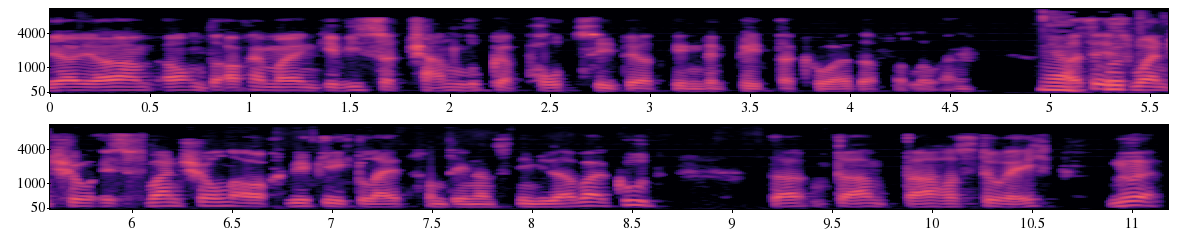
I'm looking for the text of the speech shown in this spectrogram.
Ja, ja, und auch einmal ein gewisser Gianluca Pozzi, der hat gegen den Peter Korda verloren. Ja, also es waren, schon, es waren schon auch wirklich Leute, von denen es nie wieder. Aber gut, da, da, da hast du recht. Nur,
